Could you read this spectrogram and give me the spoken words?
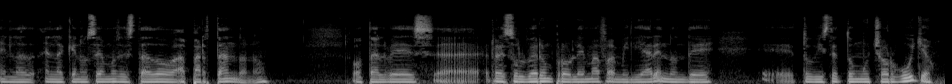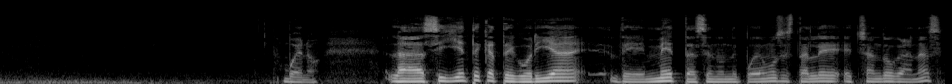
en la, en la que nos hemos estado apartando, ¿no? O tal vez eh, resolver un problema familiar en donde eh, tuviste tú mucho orgullo. Bueno, la siguiente categoría de metas en donde podemos estarle echando ganas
